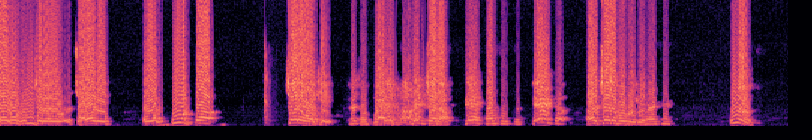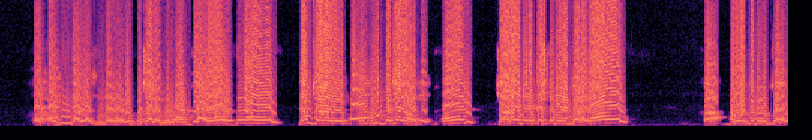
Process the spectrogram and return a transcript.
دا ور کوم سره چاره دي او اوټ په چاره ورکه ما چاره به تاسو ته ها چله مو ورکه او دا وزن دا او په چاره ګرځي دم چاره دي اوټ په چاره ورکه چاره دې کسته دي چاره रोड कडे उठ चालव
